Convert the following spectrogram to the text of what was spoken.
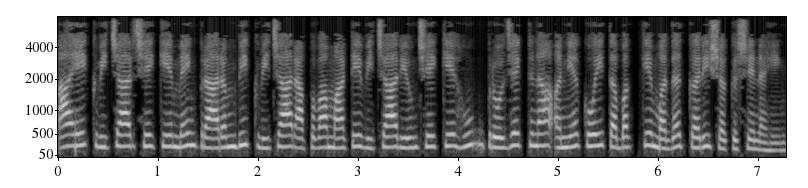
આ એક વિચાર છે કે મેં પ્રારંભિક વિચાર આપવા માટે વિચાર્યું છે કે હું પ્રોજેક્ટના અન્ય કોઈ તબક્કે મદદ કરી શકશે નહીં.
